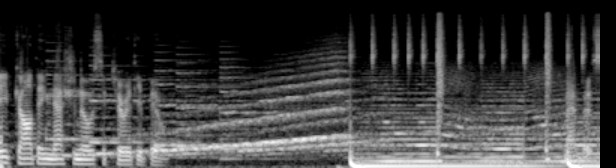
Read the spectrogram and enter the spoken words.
Safeguarding National Security Bill. Members.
